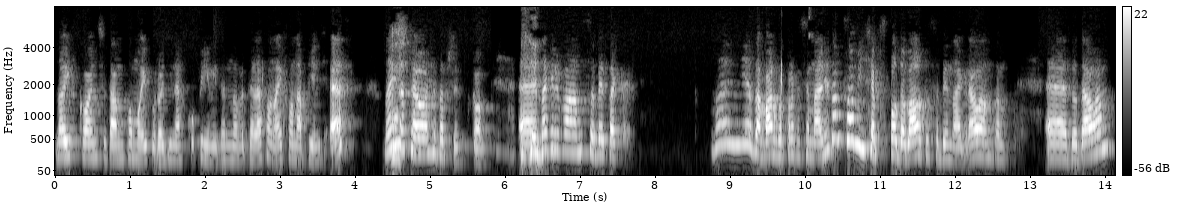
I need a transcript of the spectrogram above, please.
No i w końcu tam po moich urodzinach kupili mi ten nowy telefon, iPhone'a 5S. No i zaczęło się to wszystko. E, nagrywałam sobie tak, no nie za bardzo profesjonalnie, tam co mi się spodobało, to sobie nagrałam, tam e, dodałam.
